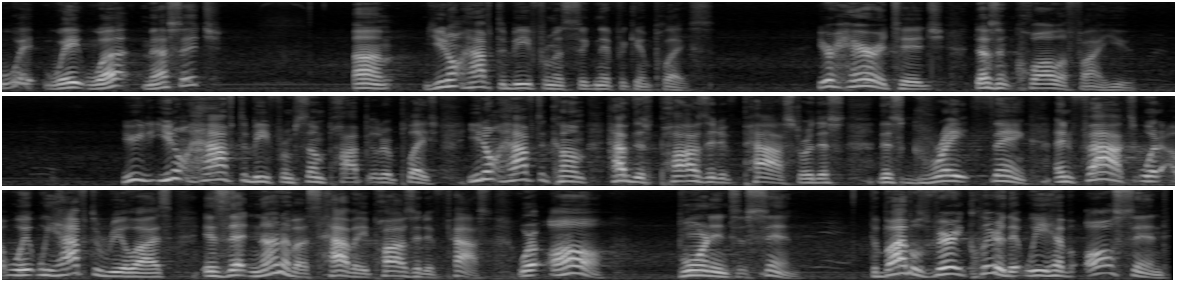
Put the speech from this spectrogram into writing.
wait, wait what message? Um, you don't have to be from a significant place. Your heritage doesn't qualify you. You, you don't have to be from some popular place. You don't have to come have this positive past or this, this great thing. In fact, what, what we have to realize is that none of us have a positive past. We're all born into sin. The Bible is very clear that we have all sinned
